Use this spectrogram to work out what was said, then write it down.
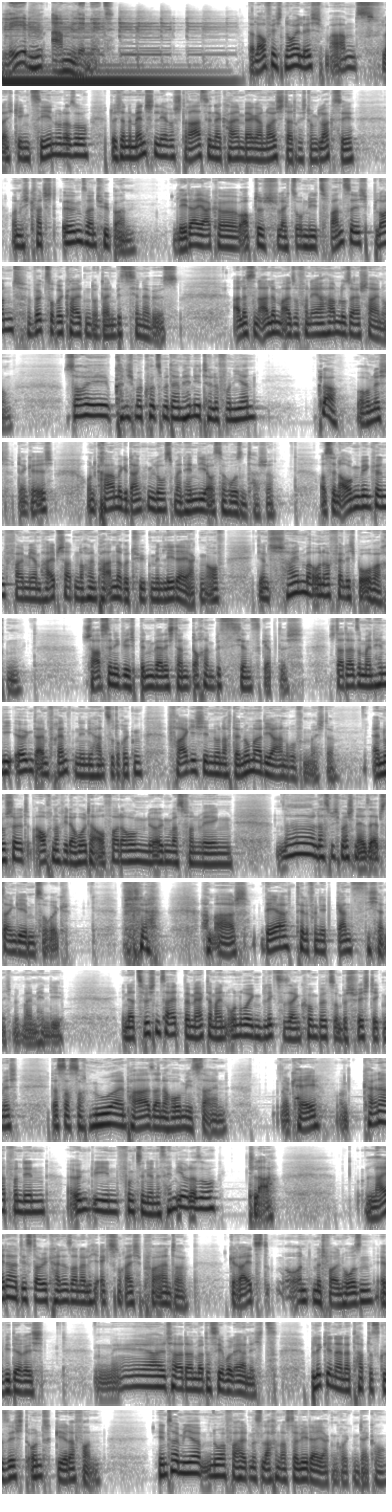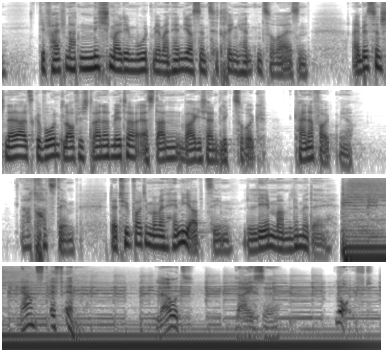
Leben am Limit. Da laufe ich neulich, abends, vielleicht gegen 10 oder so, durch eine menschenleere Straße in der Kallenberger Neustadt Richtung Glocksee und mich quatscht irgend so Typ an. Lederjacke, optisch vielleicht so um die 20, blond, wirkt zurückhaltend und ein bisschen nervös. Alles in allem also von eher harmloser Erscheinung. Sorry, kann ich mal kurz mit deinem Handy telefonieren? Klar, warum nicht, denke ich, und krame gedankenlos mein Handy aus der Hosentasche. Aus den Augenwinkeln fallen mir im Halbschatten noch ein paar andere Typen in Lederjacken auf, die uns scheinbar unauffällig beobachten. Scharfsinnig wie ich bin, werde ich dann doch ein bisschen skeptisch. Statt also mein Handy irgendeinem Fremden in die Hand zu drücken, frage ich ihn nur nach der Nummer, die er anrufen möchte. Er nuschelt auch nach wiederholter Aufforderung nur irgendwas von wegen, na, lass mich mal schnell selbst eingeben zurück. ja, am Arsch. Der telefoniert ganz sicher nicht mit meinem Handy. In der Zwischenzeit bemerkt er meinen unruhigen Blick zu seinen Kumpels und beschwichtigt mich, dass das doch nur ein paar seiner Homies seien. Okay, und keiner hat von denen irgendwie ein funktionierendes Handy oder so? Klar. Leider hat die Story keine sonderlich actionreiche Pointe. Gereizt und mit vollen Hosen erwidere ich, nee, Alter, dann wird das hier wohl eher nichts. Blicke in ein ertapptes Gesicht und gehe davon. Hinter mir nur verhaltenes Lachen aus der Lederjackenrückendeckung. Die Pfeifen hatten nicht mal den Mut, mir mein Handy aus den zittrigen Händen zu reißen. Ein bisschen schneller als gewohnt laufe ich 300 Meter, erst dann wage ich einen Blick zurück. Keiner folgt mir. Aber trotzdem, der Typ wollte mir mein Handy abziehen. Leben am Limit, ey. Ernst FM. Laut, leise, läuft.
